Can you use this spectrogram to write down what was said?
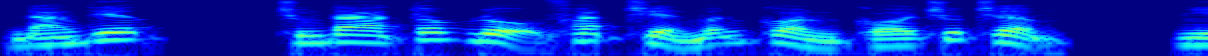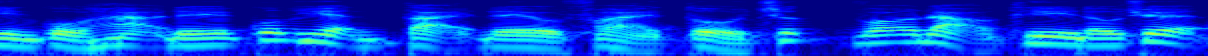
Đáng tiếc, chúng ta tốc độ phát triển vẫn còn có chút chậm, nhìn cổ hạ đế quốc hiện tại đều phải tổ chức võ đạo thi đấu chuyện,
